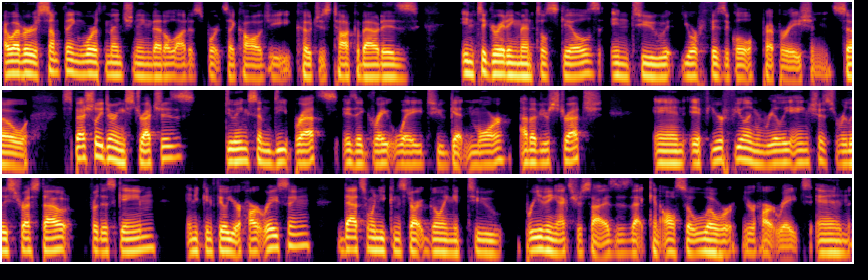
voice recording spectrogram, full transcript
However, something worth mentioning that a lot of sports psychology coaches talk about is integrating mental skills into your physical preparation. So, especially during stretches, doing some deep breaths is a great way to get more out of your stretch. And if you're feeling really anxious, really stressed out for this game, and you can feel your heart racing, that's when you can start going into breathing exercises that can also lower your heart rate and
